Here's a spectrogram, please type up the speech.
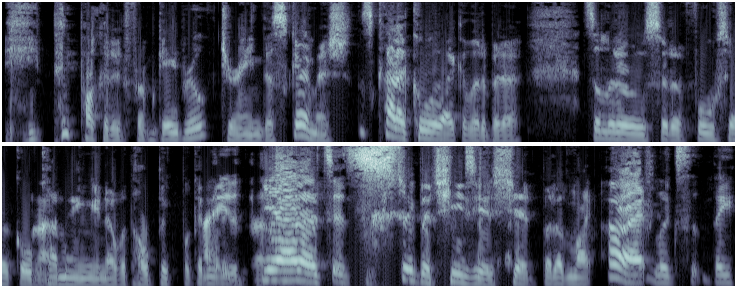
he pickpocketed from Gabriel during the skirmish. It's kind of cool, like a little bit of it's a little sort of full circle Right. coming, you know, with the whole pickpocketing. Yeah, it's it's super cheesy as shit, but I'm like, all right, looks they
